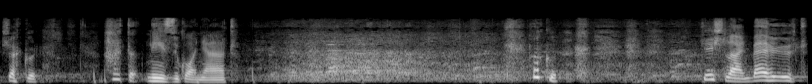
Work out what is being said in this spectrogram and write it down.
és akkor Hát nézzük anyát. Akkor kislány behűlt.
